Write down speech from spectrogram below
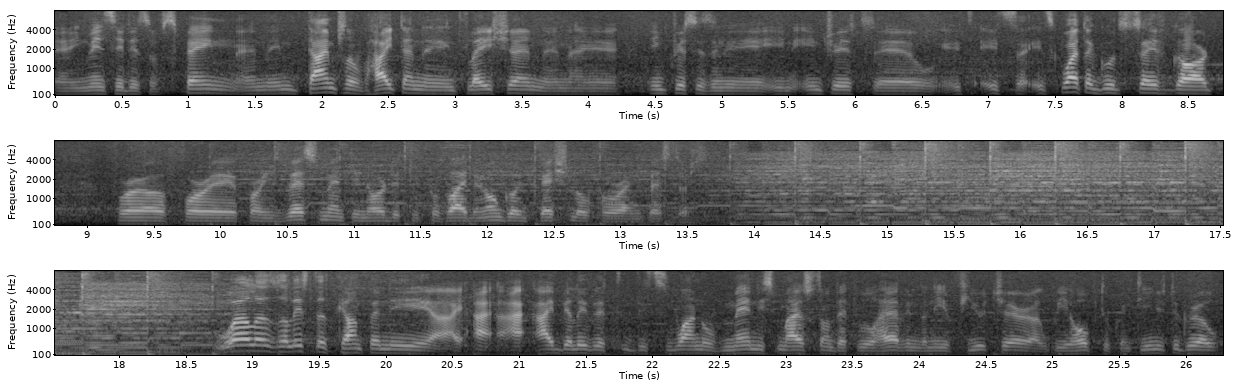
uh, in main cities of Spain. And in times of heightened inflation and uh, increases in, in interest, uh, it's, it's, it's quite a good safeguard for, for, for investment in order to provide an ongoing cash flow for our investors. Well, as a listed company, I, I, I, believe that it's one of many milestones that we'll have in the near future. Uh, we hope to continue to grow,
